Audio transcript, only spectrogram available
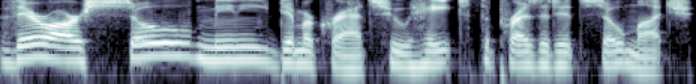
there are so many Democrats who hate the president so much,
